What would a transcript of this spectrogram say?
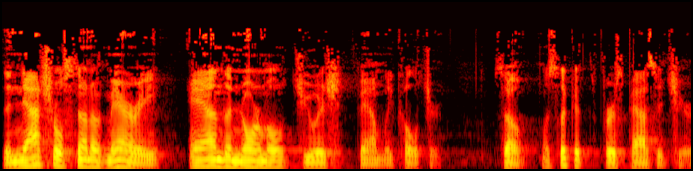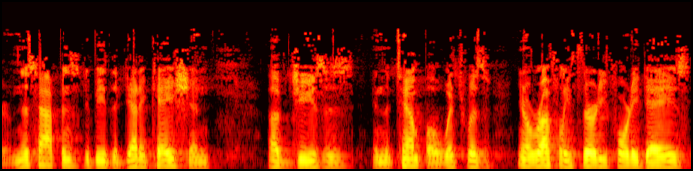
the natural son of Mary, and the normal Jewish family culture. So let's look at the first passage here. And this happens to be the dedication of Jesus in the temple, which was, you know, roughly 30, 40 days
